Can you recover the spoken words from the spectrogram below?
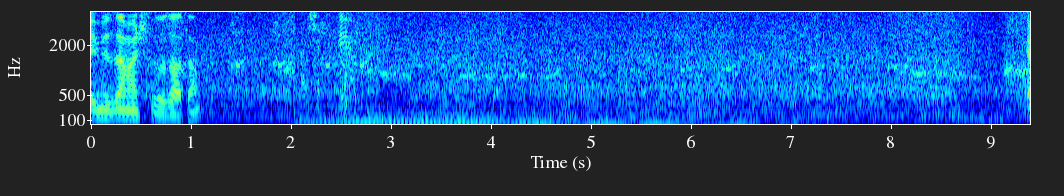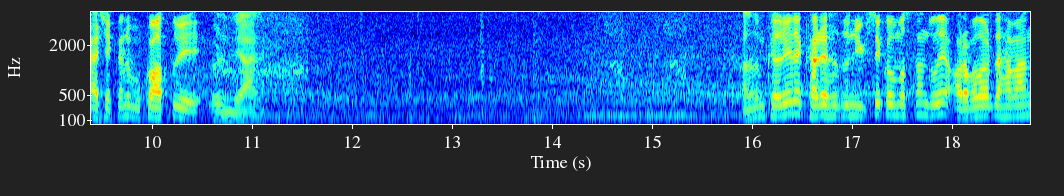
Evimiz hemen şurada zaten. Gerçekten de vukuatlı bir bölümdü yani. Anladığım kadarıyla kare hızının yüksek olmasından dolayı arabalar da hemen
